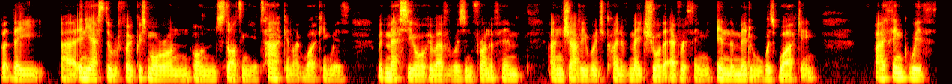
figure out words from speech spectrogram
but they uh, Iniesta would focus more on on starting the attack and like working with with Messi or whoever was in front of him, and Xavi would kind of make sure that everything in the middle was working. I think with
